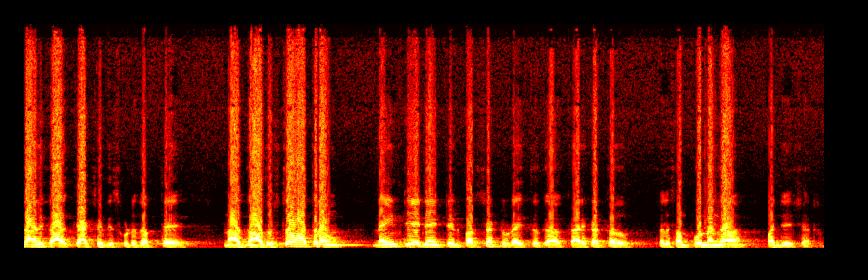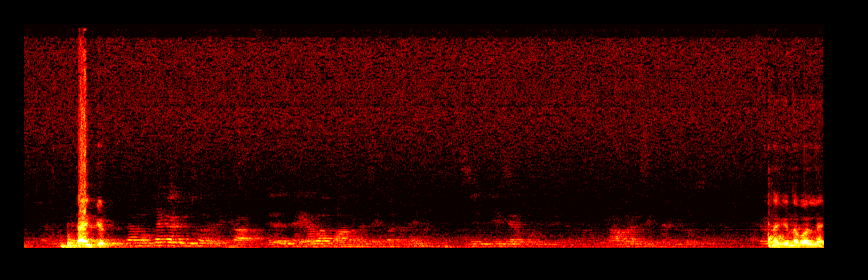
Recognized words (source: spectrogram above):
దానికి యాక్షన్ తీసుకుంటే తప్పితే నా నా దృష్టిలో మాత్రం నైన్టీ ఎయిట్ నైన్టీ పర్సెంట్ రైతు కార్యకర్తలు చాలా సంపూర్ణంగా పనిచేశారు. థ్యాంక్ యూ ముఖ్యంగా చూసినట్టు కా- ఏదైతే హైదరాబాద్ పార్లమెంట్ సెగ్మెంట్ని సీఎం కేసీఆర్ పోటీ చేసినటువంటి కామన్ సెగ్మెంట్ వస్తుంది నాకు వినబడలే అవును Hyderabad parliament segment common review వస్తుంది అక్కడ అ- అవునండి కేసీఆర్ పోటీ చేసి దాని మీద ఒక మన రివ్యూ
